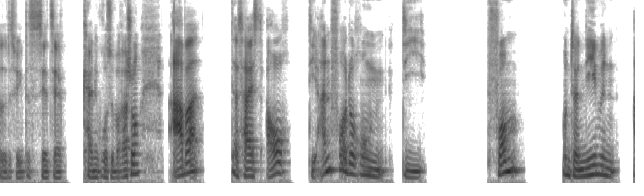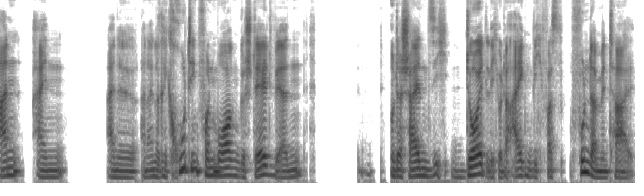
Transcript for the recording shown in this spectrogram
Also deswegen, das ist jetzt ja keine große Überraschung. Aber das heißt auch, die Anforderungen, die vom Unternehmen an ein, eine, an ein Recruiting von morgen gestellt werden, unterscheiden sich deutlich oder eigentlich fast fundamental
